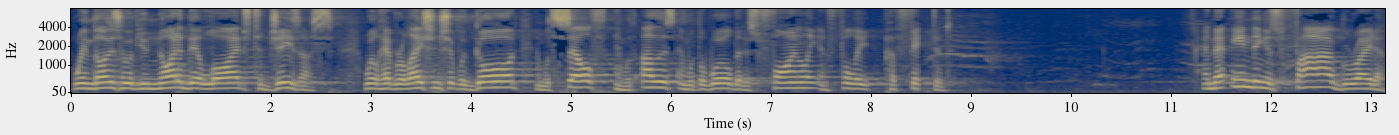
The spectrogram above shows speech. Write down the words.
When those who have united their lives to Jesus will have relationship with God and with self and with others and with the world that is finally and fully perfected. And that ending is far greater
